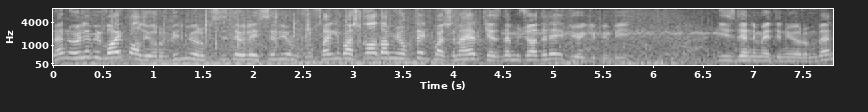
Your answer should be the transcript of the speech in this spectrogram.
ben öyle bir vibe alıyorum bilmiyorum siz de öyle hissediyor musunuz? Sanki başka adam yok tek başına herkesle mücadele ediyor gibi bir izlenim ediniyorum ben.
